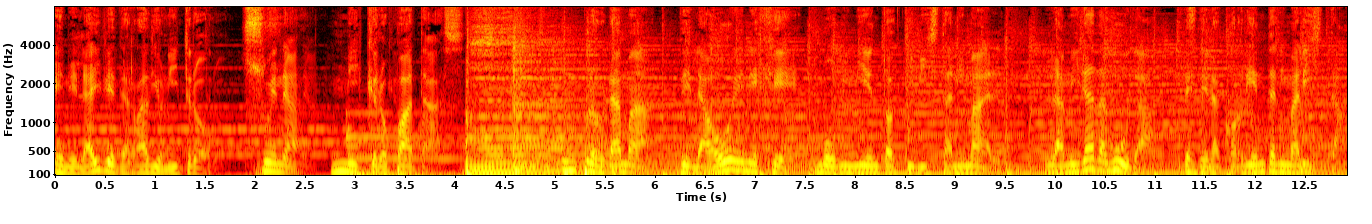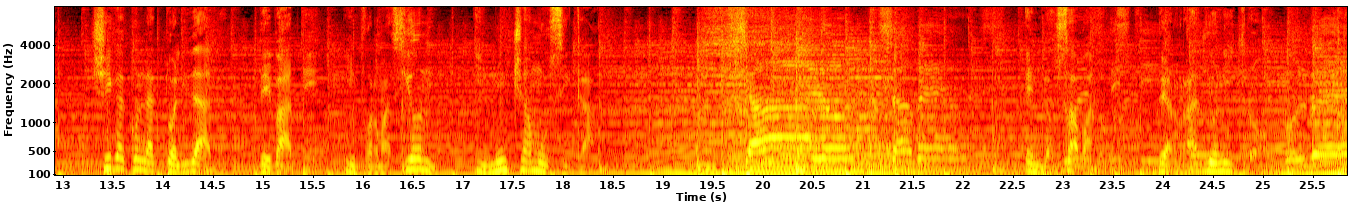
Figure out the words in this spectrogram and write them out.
En el aire de Radio Nitro suena Micropatas, un programa de la ONG Movimiento Activista Animal. La mirada aguda desde la corriente animalista llega con la actualidad, debate, información y mucha música. Ya lo sabes, En los sábados de Radio Nitro. volver.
